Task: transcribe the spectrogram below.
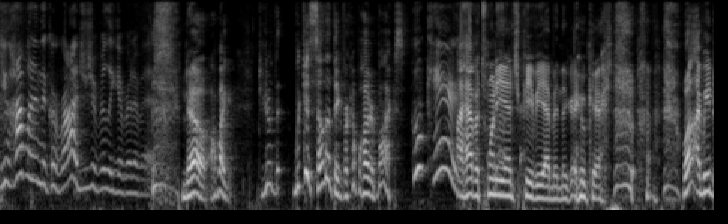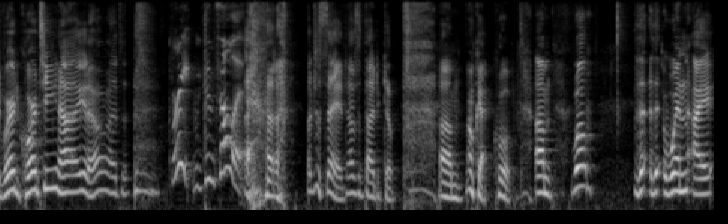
You have one in the garage. You should really get rid of it. no. Oh my! Do you know that we could sell that thing for a couple hundred bucks? Who cares? I have a 20 inch PVM in the. Who cares? well, I mean, we're in quarantine. Uh, you know, it's, Great, we can sell it. I'm just saying, now's a time to kill. Um, okay, cool. Um, well, the, the, when I,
